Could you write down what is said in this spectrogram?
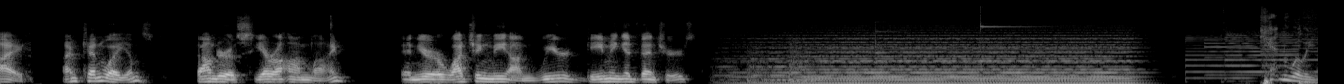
Hi, I'm Ken Williams, founder of Sierra Online, and you're watching me on Weird Gaming Adventures. Ken Williams,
